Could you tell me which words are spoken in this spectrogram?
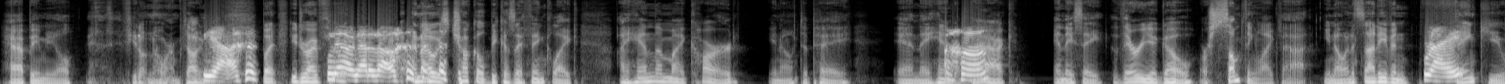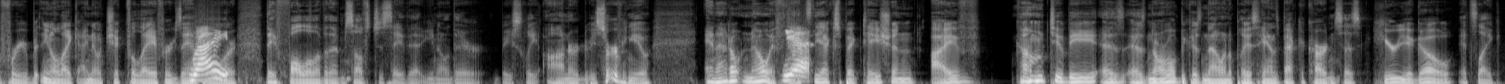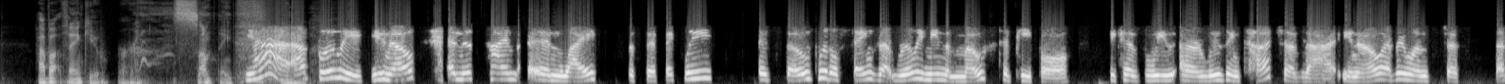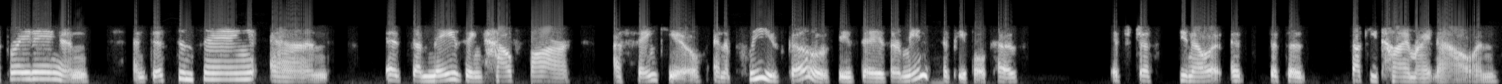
happy meal if you don't know where i'm talking about Yeah. but you drive through no, not at all. and i always chuckle because i think like i hand them my card you know to pay and they hand Uh-huh. it back and they say there you go or something like that you know and it's not even right. thank you for your, you know, like I know Chick fil A, for example, Right. where they fall all over themselves to say that, you know, they're basically honored to be serving you. And I don't know if Yeah. that's the expectation I've come to be as, as normal because now when a place hands back a card and says, here you go, it's like, how about thank you or something? Yeah, absolutely. You know, and this time in life specifically, it's those little things that really mean the most to people because we are losing touch of that. You know, everyone's just separating and and distancing, and it's amazing how far a thank you and a please goes these days or means to people because it's just you know it, it's just a sucky time right now and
